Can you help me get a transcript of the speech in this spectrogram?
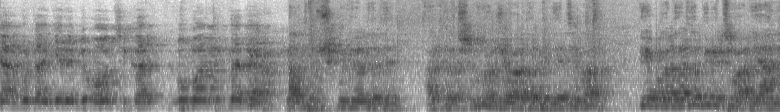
yani buradan gene bir 10 çıkar bu mantıkla değil. 6,5 milyon dedi arkadaşımız. O civarda bir neti var. Bir o kadar da brütü var. Yani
